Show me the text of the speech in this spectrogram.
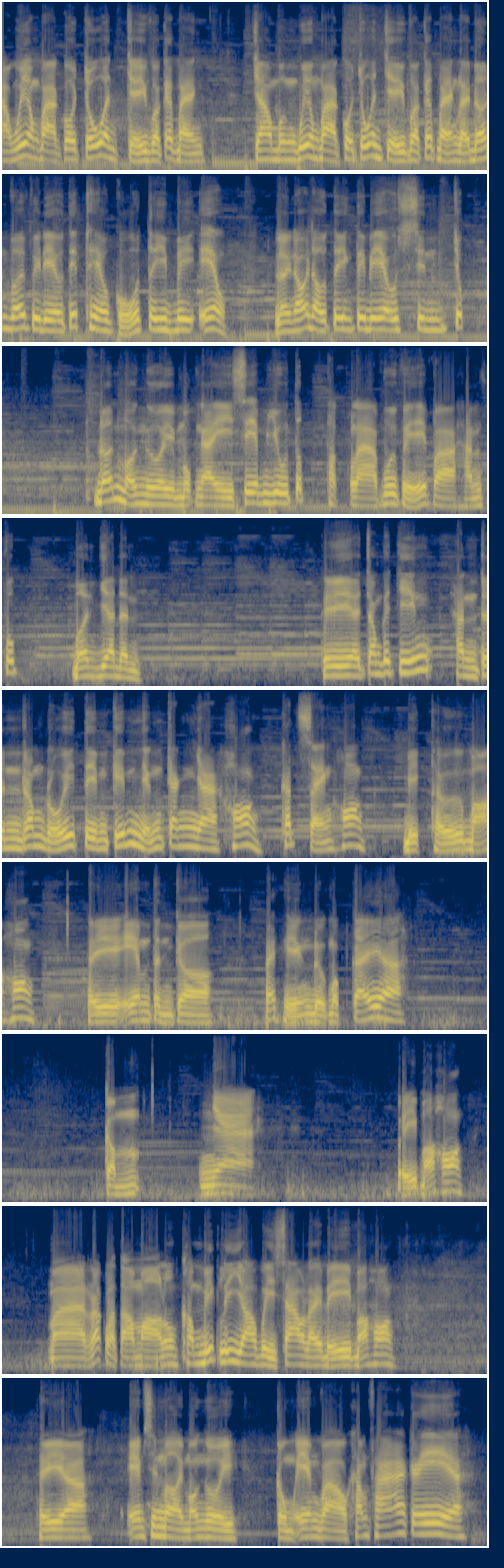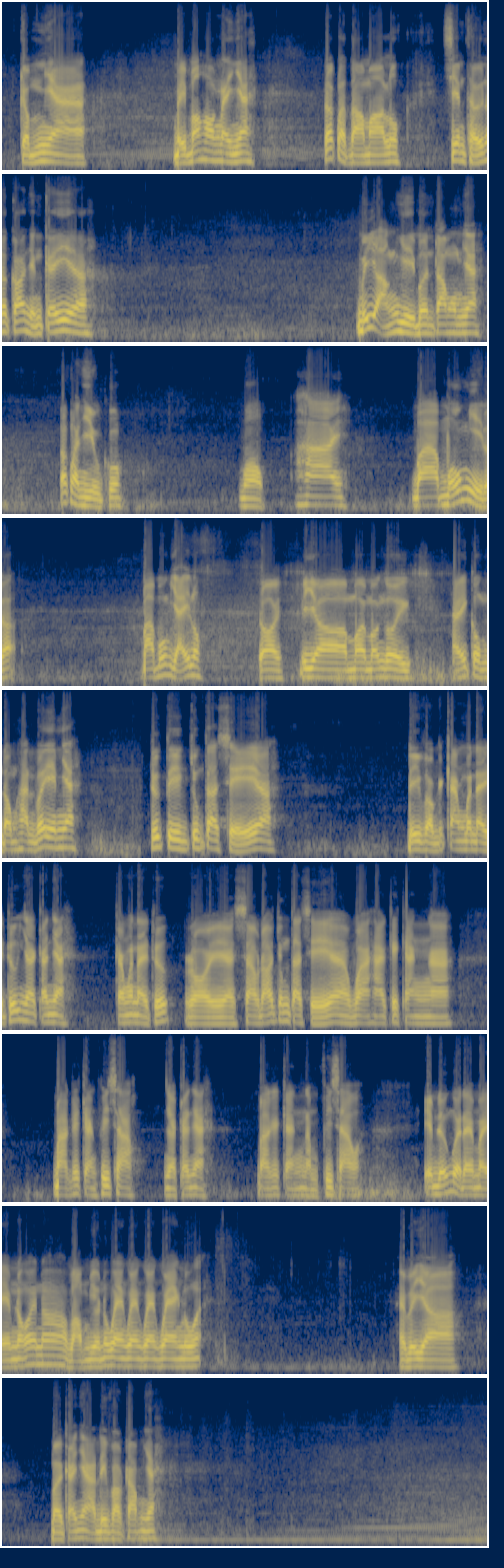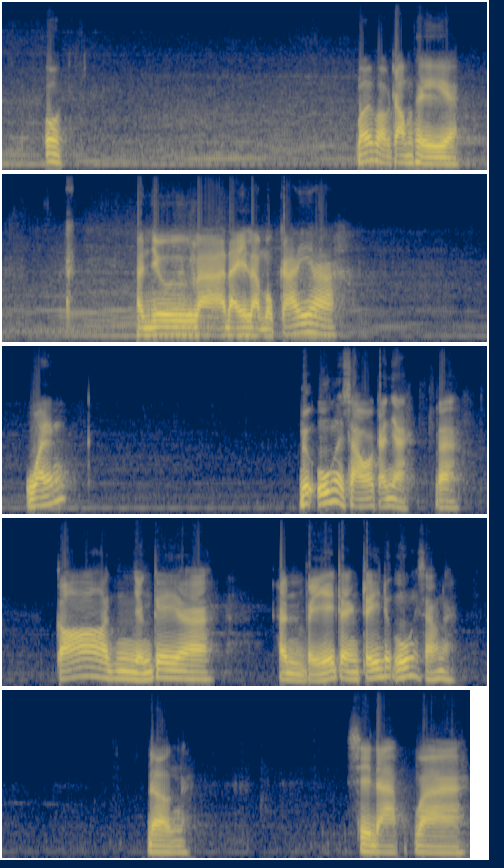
Chào quý ông bà, cô chú, anh chị và các bạn. Chào mừng quý ông bà, cô chú, anh chị và các bạn lại đến với video tiếp theo của TBL Lời nói đầu tiên TBL xin chúc đến mọi người một ngày xem YouTube thật là vui vẻ và hạnh phúc bên gia đình. Thì à, trong cái chuyến hành trình rong ruổi tìm kiếm những căn nhà hoang, khách sạn hoang, biệt thự bỏ hoang Thì em tình cờ phát hiện được một cái à, cụm nhà bị bỏ hoang. Mà rất là tò mò luôn không biết lý do vì sao lại bị bỏ hoang. Thì à, em xin mời mọi người cùng em vào khám phá cái à, cụm nhà bị bỏ hoang này nha. Rất là tò mò luôn. Xem thử nó có những cái à, bí ẩn gì bên trong không nha. Rất là nhiều cô. Một hai ba bốn gì đó ba bốn dãy luôn. Rồi, bây giờ mời mọi người hãy cùng đồng hành với em nha. Trước tiên chúng ta sẽ à, đi vào cái căn bên này trước nha cả nhà. Căn bên này trước. Rồi à, sau đó chúng ta sẽ à, qua hai cái căn ba cái căn phía sau nha cả nhà. Ba cái căn nằm phía sau em đứng ngoài đây mà em nói nó vọng vô, nó quen quen quen quen luôn á. Thì bây giờ mời cả nhà đi vào trong nha. Ôi mới vào trong thì hình như là đây là một cái à, quán. Nước uống hay sao cả nhà. Là có những cái à, hình vẽ trang trí nước uống hay sao nè. Đờn nè. Xe đạp và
